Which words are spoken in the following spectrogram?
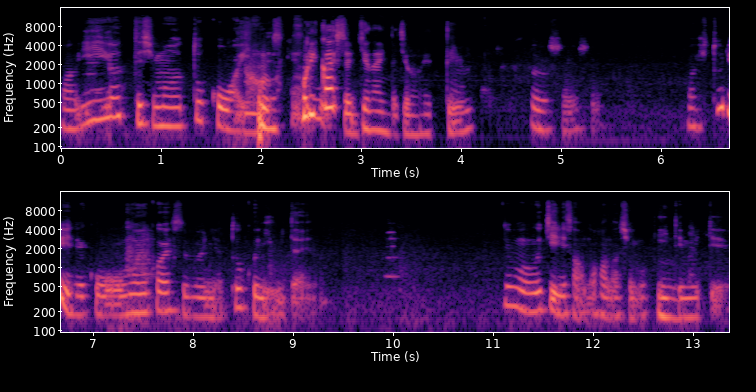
まあ、言い合ってしまうと怖いんですけど。掘り返しちゃいけないんだけどねっていう。そうそうそう。まあ、一人でこう思い返す分には特にみたいな。でも、うちりさんの話も聞いてみて、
